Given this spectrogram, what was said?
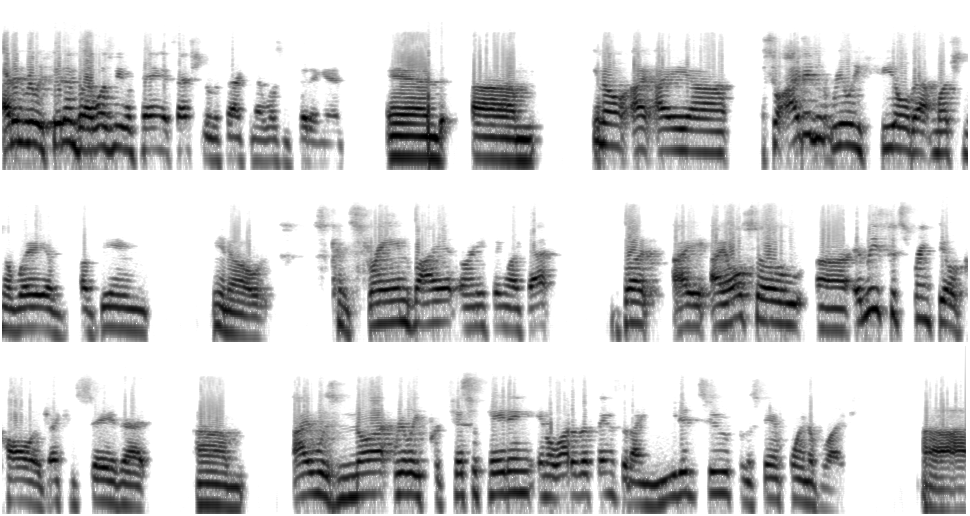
I didn't really fit in, but I wasn't even paying attention to the fact that I wasn't fitting in. And um, you know, I, I uh, so I didn't really feel that much in the way of, of being, you know, constrained by it or anything like that. But I, I also, uh, at least at Springfield College, I can say that um, I was not really participating in a lot of the things that I needed to from the standpoint of like, uh,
